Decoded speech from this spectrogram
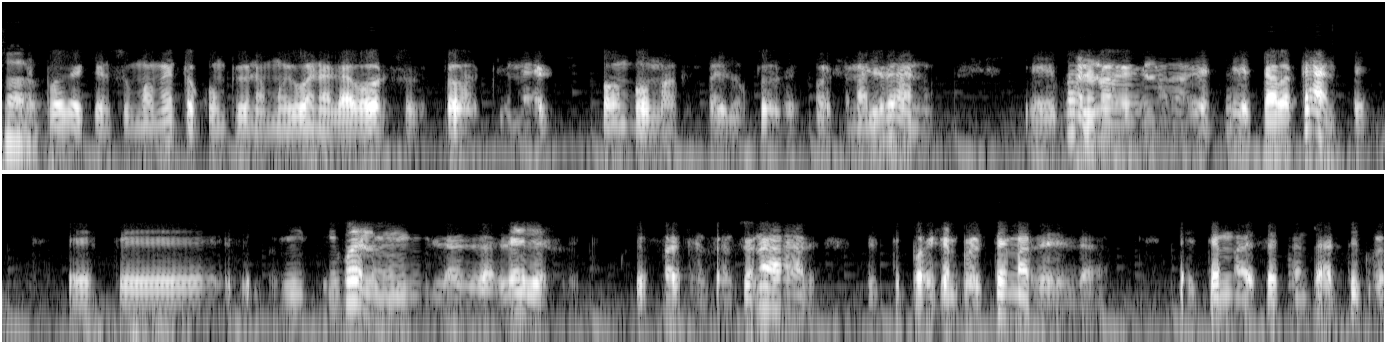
Después de que en su momento cumple una muy buena labor, sobre todo el primer ombudsman, que fue el doctor Jorge Mayorano. Eh, bueno, no, este, está vacante. Este, y, bueno, las leyes que faltan sancionar, este, por ejemplo, el tema de la, el tema del 70, artículo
